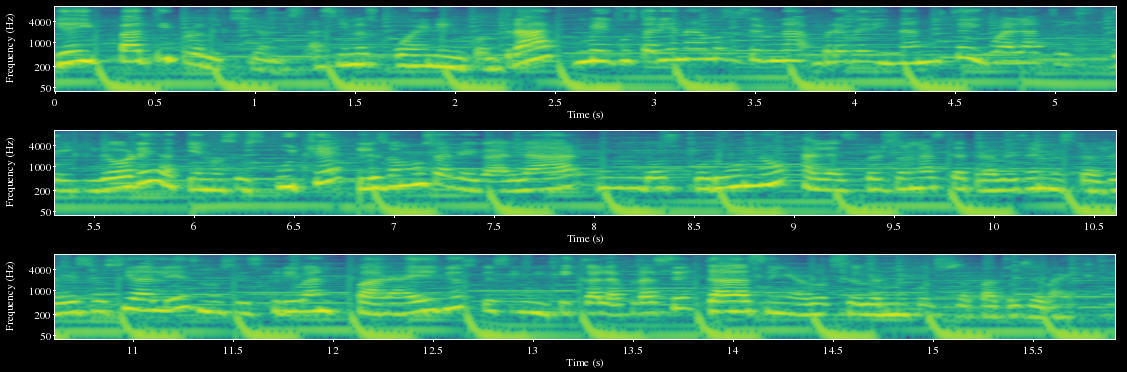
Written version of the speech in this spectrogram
J Patty Producciones, así nos pueden encontrar. Me gustaría nada más hacer una breve dinámica igual a tus seguidores, a quien nos escuche. Les vamos a regalar un 2 por 1 a las personas que a través de nuestras redes sociales nos escriban para ellos qué significa la frase cada soñador se duerme con sus zapatos de baile.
